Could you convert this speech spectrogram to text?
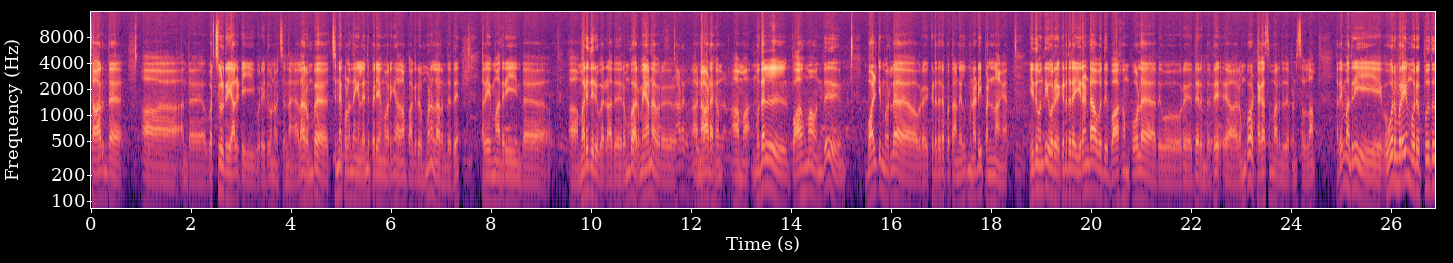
சார்ந்த அந்த வர்ச்சுவல் ரியாலிட்டி ஒரு இது ஒன்று வச்சுருந்தாங்க. அதெல்லாம் ரொம்ப சின்ன குழந்தைங்கள்லேருந்து பெரியவங்க வரைக்கும் அதெல்லாம் பார்க்குறது ரொம்ப நல்லா இருந்தது. அதே மாதிரி இந்த மருதிருவர் அது ரொம்ப அருமையான ஒரு நாடகம். ஆமாம் முதல் பாகமாக வந்து பால்டிமோரில் ஒரு கிட்டத்தட்ட பத்தாண்டுகளுக்கு முன்னாடி பண்ணாங்க. இது வந்து ஒரு கிட்டத்தட்ட இரண்டாவது பாகம் போல் அது ஒரு இது இருந்தது. ரொம்ப டகாசமாக இருந்தது அப்படின்னு சொல்லலாம். அதே மாதிரி ஒவ்வொரு முறையும் ஒரு புது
